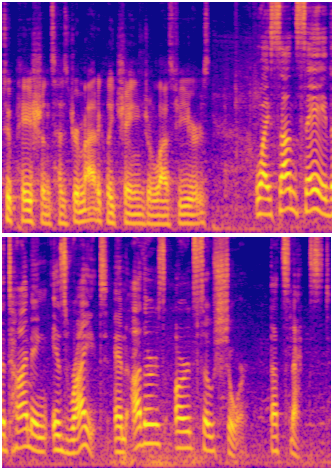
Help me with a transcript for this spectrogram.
to patients has dramatically changed over the last few years. Why some say the timing is right and others aren't so sure. That's next.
